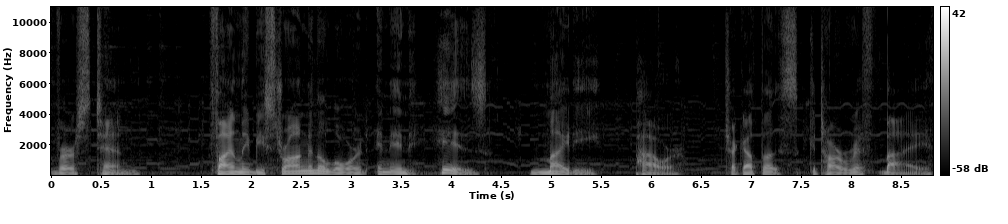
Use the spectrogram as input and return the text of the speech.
verse 10. Finally, be strong in the Lord and in his mighty power. Check out this guitar riff by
